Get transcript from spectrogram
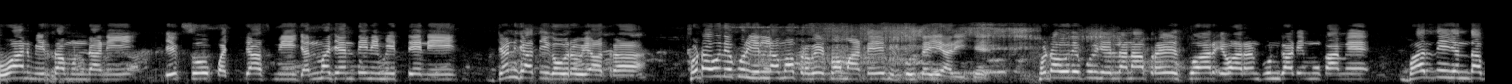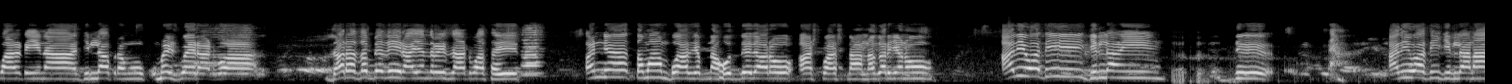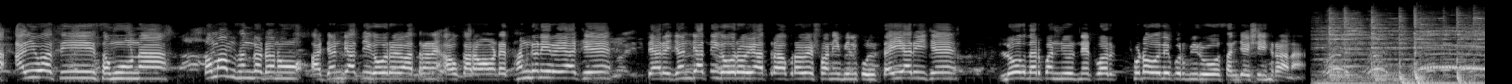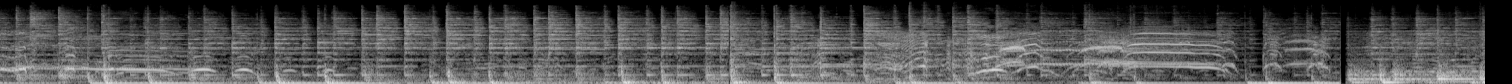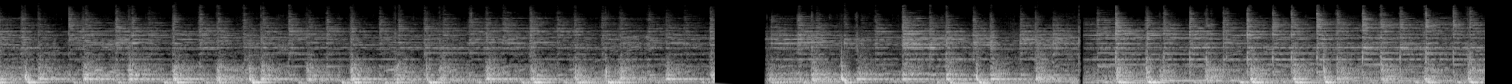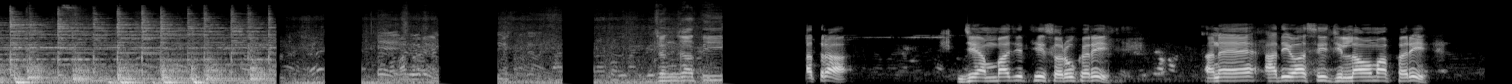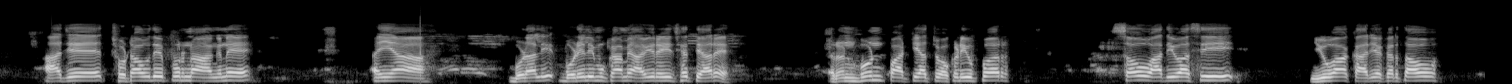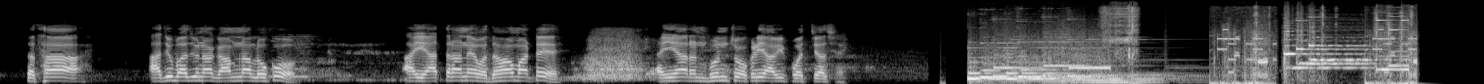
ભગવાન બિરસા મુંડાની એકસો પચાસમી જન્મ જયંતિ નિમિત્તેની જનજાતિ ગૌરવ યાત્રા છોટાઉદેપુર જિલ્લામાં પ્રવેશવા માટે બિલકુલ તૈયારી છે. છોટાઉદેપુર જિલ્લાના પ્રવેશ દ્વાર એવા રણભૂન ઘાટી મુકામે ભારતીય જનતા પાર્ટીના જિલ્લા પ્રમુખ ઉમેશભાઈ રાઠવા ધારાસભ્ય શ્રી રાજેન્દ્રસિંહ રાઠવા સહિત અન્ય તમામ ભાજપના હોદ્દેદારો, આસપાસના નગરજનો, આદિવાસી જિલ્લાની આદિવાસી જિલ્લાના આદિવાસી સમૂહના તમામ સંગઠનો આ જનજાતિ ગૌરવ યાત્રાને આવકારવા માટે થનગણી રહ્યા છે. ત્યારે જનજાતિ ગૌરવ યાત્રા પ્રવેશવાની બિલકુલ તૈયારી છે. Lok Darpan news network, Chhota Udepur bureau Sanjaysinh Rana. જનજાતિ યાત્રા જે અંબાજીથી શરૂ કરી અને આદિવાસી જિલ્લાઓમાં ફરી આજે છોટાઉદેપુરના આંગણે અહીંયા બોડાલી બોડેલી મુકામે આવી રહી છે ત્યારે રણભૂન પાટિયા ચોકડી ઉપર સૌ આદિવાસી યુવા કાર્યકર્તાઓ તથા આજુબાજુના ગામના લોકો આ યાત્રાને વધારવા માટે અહીંયા રણભૂન ચોકડી આવી પહોંચ્યા છે.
